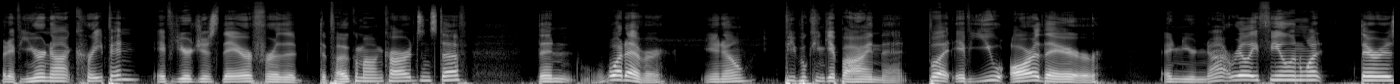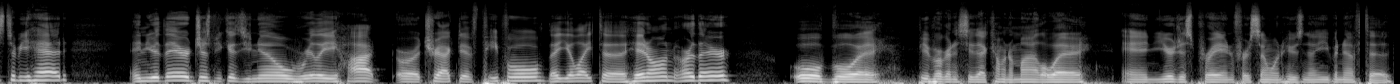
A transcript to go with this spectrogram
but if you're not creeping, if you're just there for the, the Pokemon cards and stuff, then whatever, you know? people can get behind that. But if you are there and you're not really feeling what there is to be had, and you're there just because you know really hot or attractive people that you like to hit on are there, oh boy, people are going to see that coming a mile away. And you're just praying for someone who's naive enough to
